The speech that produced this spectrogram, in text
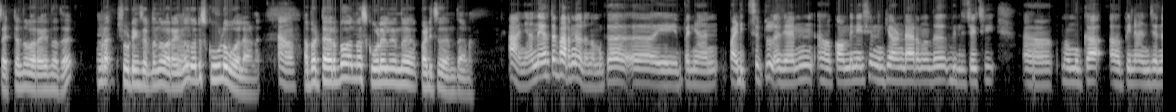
സെറ്റ് എന്ന് പറയുന്നത് നമ്മുടെ ഷൂട്ടിംഗ് സെറ്റ് എന്ന് പറയുന്നത് ഒരു സ്കൂൾ പോലാണ്. അപ്പൊ ടെർബോ എന്ന സ്കൂളിൽ നിന്ന് പഠിച്ചത് എന്താണ്? ആ ഞാൻ നേരത്തെ പറഞ്ഞല്ലോ നമുക്ക് ഇപ്പൊ ഞാൻ പഠിച്ചിട്ടുള്ള ഞാൻ കോമ്പിനേഷൻ എനിക്ക് ഉണ്ടായിരുന്നത് ബിന്ദു ചേച്ചി മമ്മുക്ക പിന്നെ അഞ്ജന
